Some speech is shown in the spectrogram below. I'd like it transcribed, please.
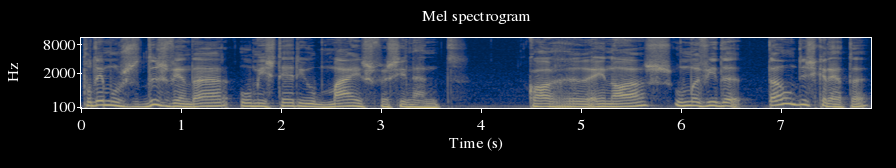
podemos desvendar o mistério mais fascinante. Corre em nós uma vida tão discreta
